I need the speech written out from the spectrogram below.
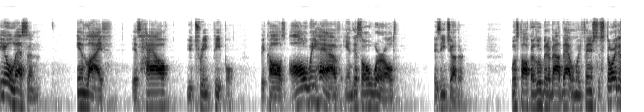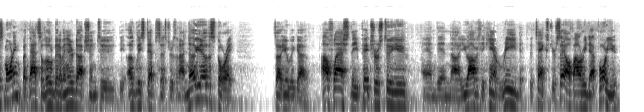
real lesson in life is how you treat people because all we have in this old world is each other. We'll talk a little bit about that when we finish the story this morning, but that's a little bit of an introduction to the ugly stepsisters. And I know you know the story, so here we go. I'll flash the pictures to you, and then uh, you obviously can't read the text yourself. I'll read that for you.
